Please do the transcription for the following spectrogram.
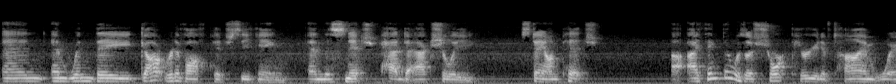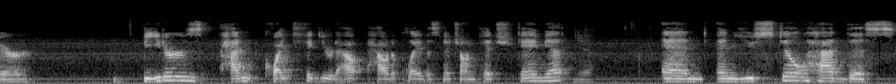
and and when they got rid of off pitch seeking and the snitch had to actually stay on pitch, I think there was a short period of time where beaters hadn't quite figured out how to play the snitch on pitch game yet. Yeah. And and you still had this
